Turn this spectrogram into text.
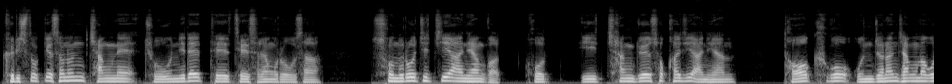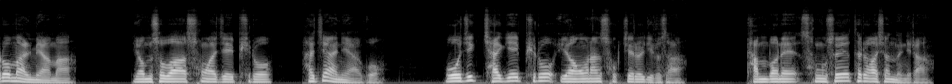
그리스도께서는 장래 좋은 일의 대제사장으로 오사 손으로 짓지 아니한 것, 곧 이 창조에 속하지 아니한 더 크고 온전한 장막으로 말미암아 염소와 송아지의 피로 하지 아니하고 오직 자기의 피로 영원한 속죄를 이루사 단번에 성소에 들어가셨느니라.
